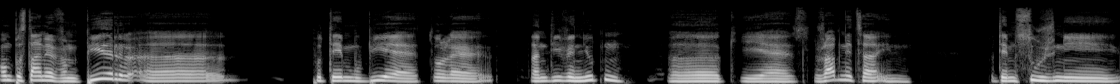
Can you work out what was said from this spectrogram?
on postane vampir, uh, potem ubije tole Sandive Newton, ki je služabnica, in potem sužni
